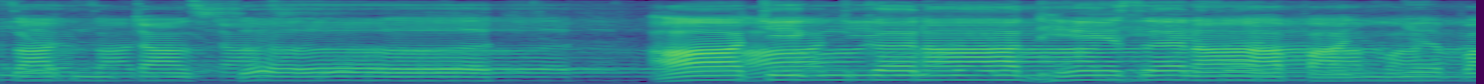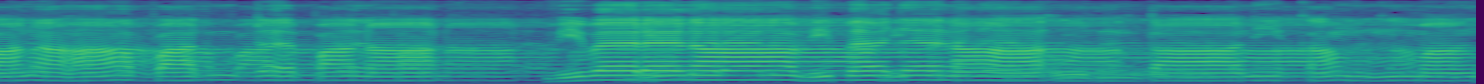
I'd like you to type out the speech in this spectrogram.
සච්චස්ස ආචිංකනා දේශනා පඤ්ඤපනා පට්ඨපනා විවරණා විභජනා උන්තානි කම්මං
